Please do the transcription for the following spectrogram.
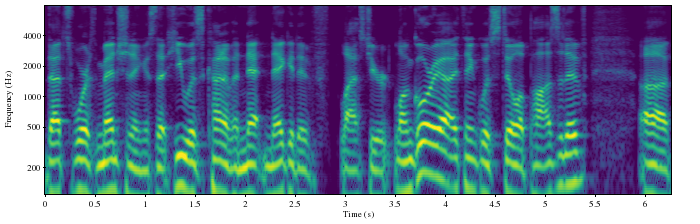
that's worth mentioning is that he was kind of a net negative last year. Longoria, I think, was still a positive. Uh,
